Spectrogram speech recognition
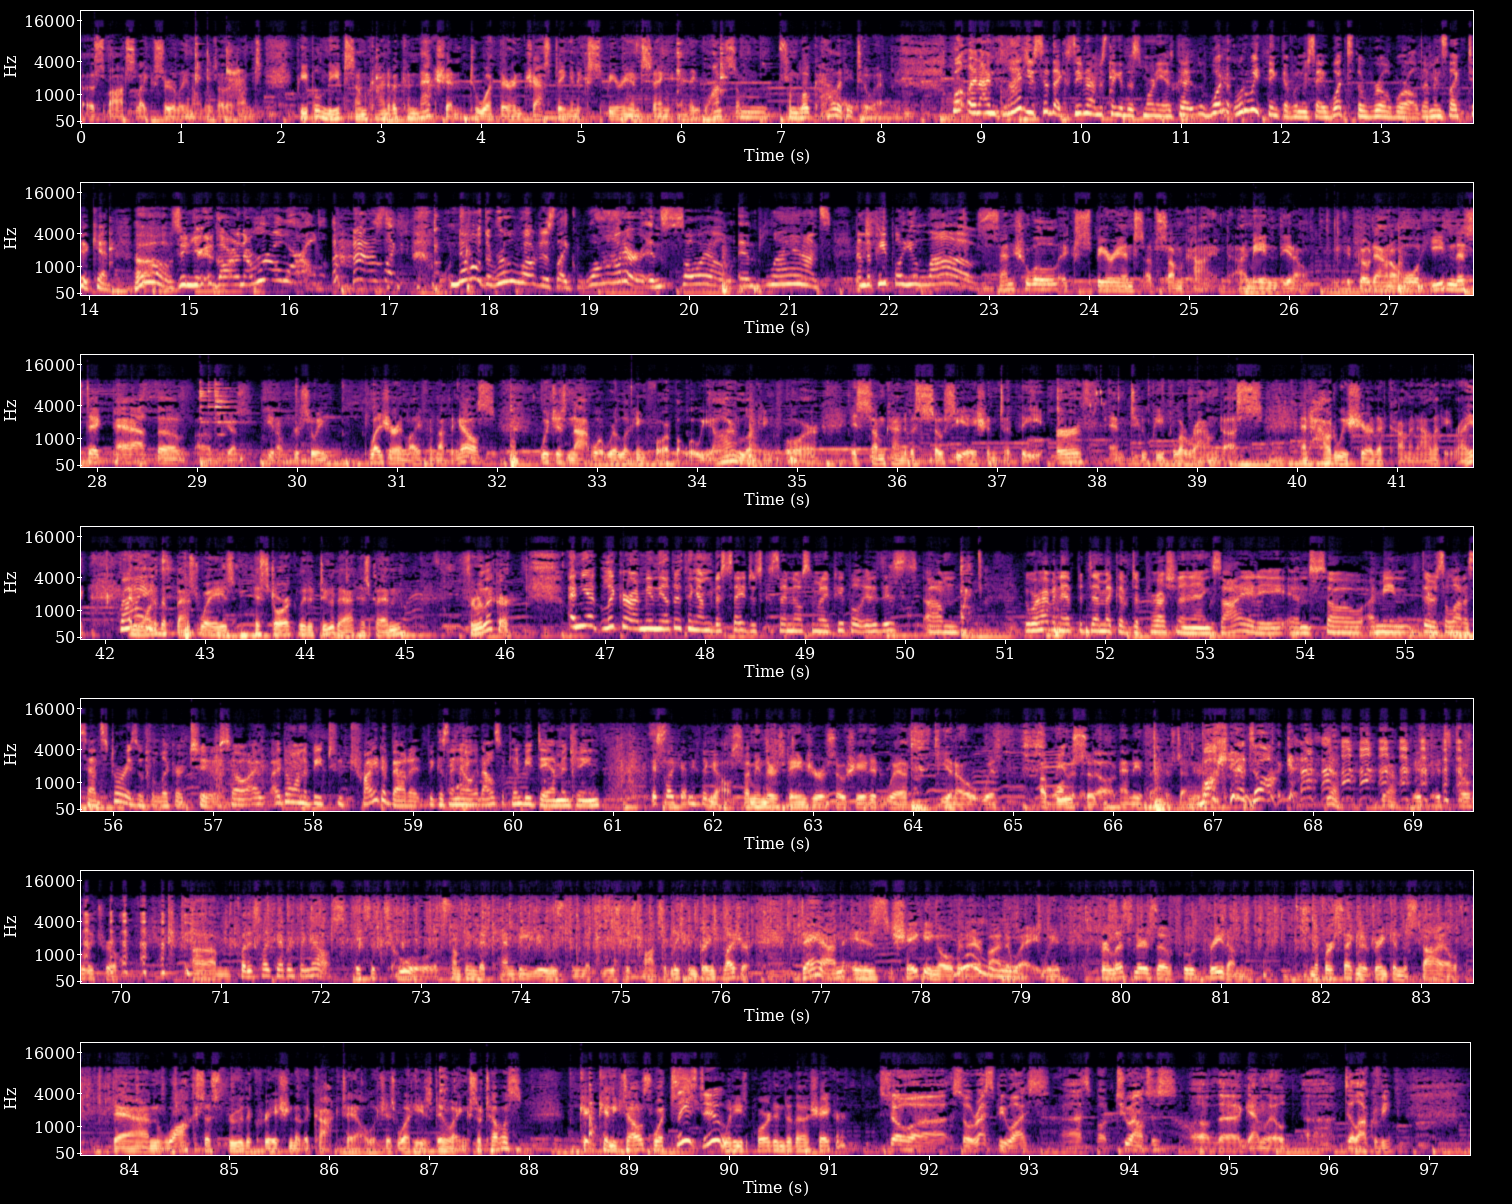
uh, spots like Surly and all those other ones. People need some kind of a connection to what they're ingesting and experiencing, and they want some some locality to it. Well, and I'm glad you said that because even I was thinking this morning, is what, what do we think of when we say, what's the real world? I mean, it's like to a kid, oh, so you're going to go in the real world. I was like, no, the real world is like water and soil and plants and the people you love. sensual experience of some kind. I mean, you know, we could go down a whole hedonistic path of, of just, you know, pursuing pleasure in life and nothing else, which is not what we're looking for. But what we are looking for is some kind of association to the earth and to people around us. And how do we share that commonality, right? right. And one of the best ways historically to do that has been through liquor. And yet, liquor, I mean, the other thing I'm going to say, just because I know so many people, it is. Um, we're having an epidemic of depression and anxiety, and so I mean, there's a lot of sad stories with the liquor too. So I, I don't want to be too trite about it because I know it also can be damaging. It's like anything else. I mean, there's danger associated with, you know, with abuse of dog. anything. There's danger. Walking a dog. yeah, yeah, it, it's totally true. Um, but it's like everything else. It's a tool. It's something that can be used and that used responsibly can bring pleasure. Dan is shaking over there, by the way. We, for listeners of Food Freedom, in the first segment of Drink in the Style, Dan walks us through the creation of the cocktail, which is what he's doing. So tell us, can, can you tell us what Please do. what he's poured into the shaker? So, uh, so recipe wise, uh, it's about two ounces of the Gamle Ode uh, Dill Aquavit.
